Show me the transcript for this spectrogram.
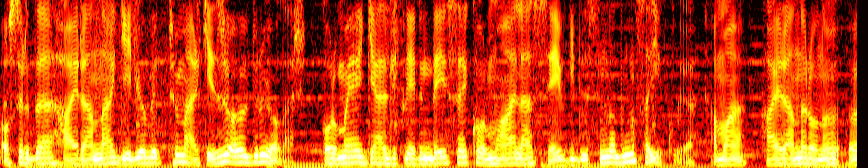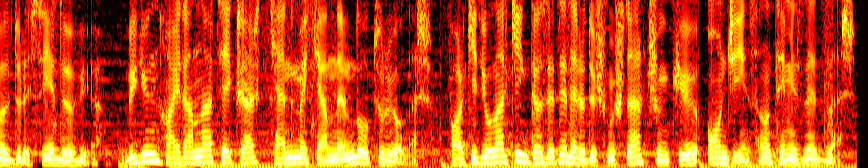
O sırada hayranlar geliyor ve tüm herkesi öldürüyorlar. Korumaya geldiklerinde ise koruma hala sevgilisinin adını sayıklıyor. Ama hayranlar onu öldüresiye dövüyor. Bir gün hayranlar tekrar kendi mekanlarında oturuyorlar. Fark ediyorlar ki gazetelere düşmüşler çünkü onca insanı temizlediler.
